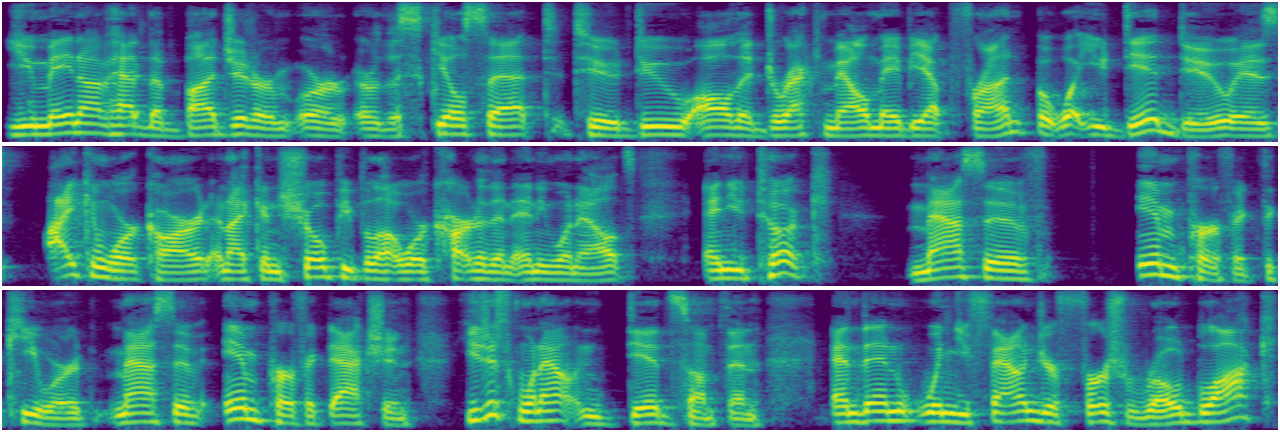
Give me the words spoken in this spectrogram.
You may not have had the budget or, or, or the skill set to do all the direct mail maybe up front, but what you did do is I can work hard and I can show people how I work harder than anyone else. And you took massive imperfect, the keyword, massive imperfect action. You just went out and did something. And then when you found your first roadblock,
